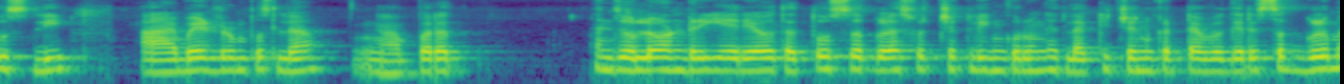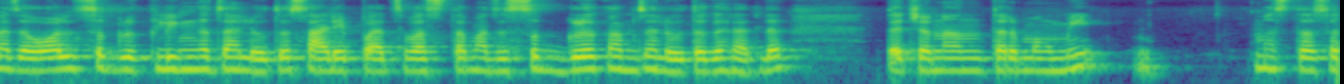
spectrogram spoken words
पुसली. बेडरूम पुसला. परत जो लॉन्ड्री एरिया होता तो सगळा स्वच्छ क्लीन करून घेतला. किचन कट्ट्या वगैरे सगळं माझं ऑल सगळं क्लीन झालं होतं. साडेपाच वाजता माझं सगळं काम झालं होतं घरातलं. त्याच्यानंतर मग मी मस्त असा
